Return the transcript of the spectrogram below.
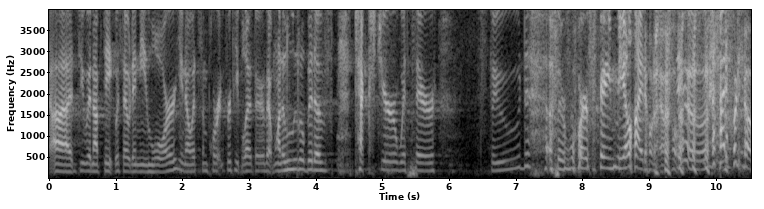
Uh, do an update without any lore. You know, it's important for people out there that want a little bit of texture with their food, of their Warframe meal. I don't know. I don't know.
